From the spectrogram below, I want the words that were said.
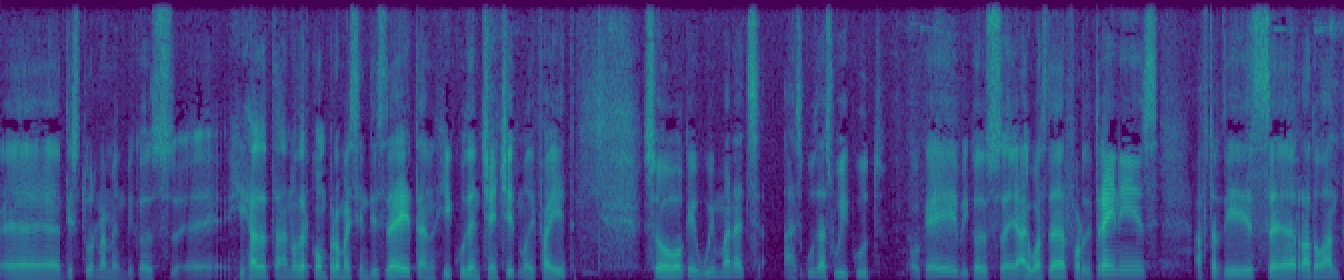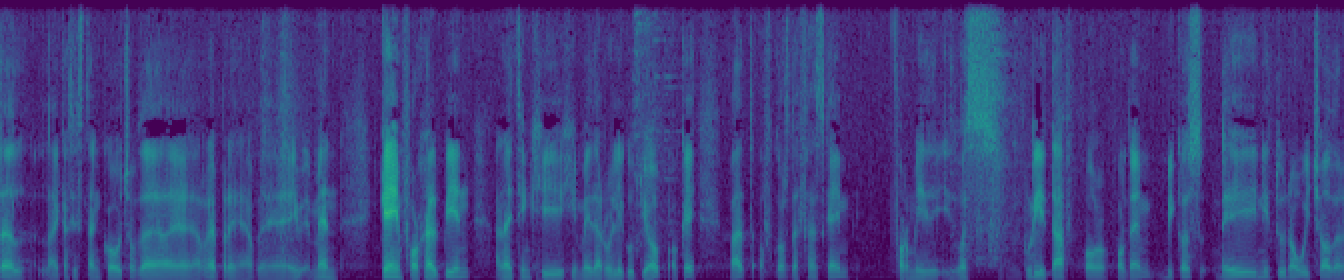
uh, this tournament because uh, he had another compromise in this date and he couldn't change it, modify it. So okay, we managed as good as we could. Okay, because uh, I was there for the trainings. After this, uh, Rado Antl, like assistant coach of the uh, Repre of the men, came for helping, and I think he he made a really good job. Okay, but of course the first game for me it was really tough for, for them because they need to know each other.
